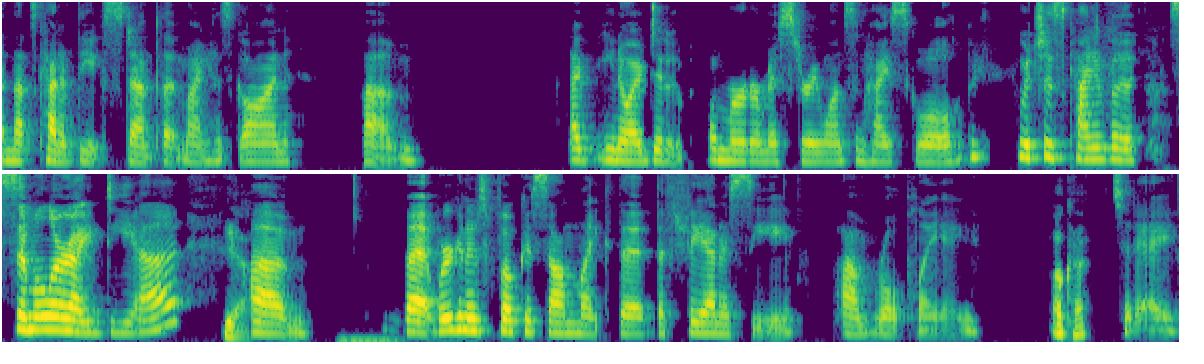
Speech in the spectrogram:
and that's kind of the extent that mine has gone. Um, I, you know, I did a, a murder mystery once in high school, which is kind of a similar idea. Yeah. Um, but we're gonna focus on like the the fantasy um role playing. Okay. Today,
